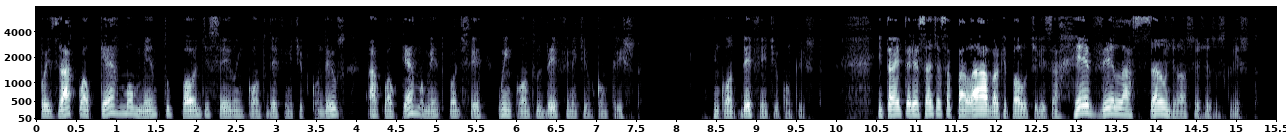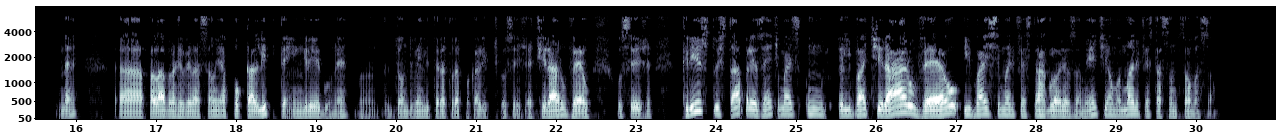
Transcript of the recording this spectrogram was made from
pois a qualquer momento pode ser um encontro definitivo com Deus, a qualquer momento pode ser um encontro definitivo com Cristo. Encontro definitivo com Cristo. Então é interessante essa palavra que Paulo utiliza, revelação de nosso Senhor Jesus Cristo. Né? a palavra revelação é apocalipte em grego, né? de onde vem literatura apocalíptica, ou seja, é tirar o véu. Ou seja, Cristo está presente, mas um, ele vai tirar o véu e vai se manifestar gloriosamente, é uma manifestação de salvação.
